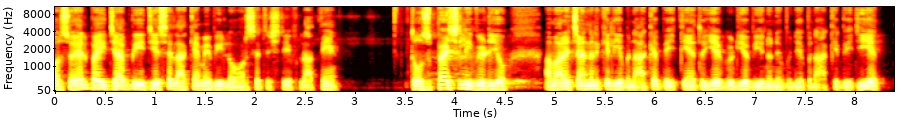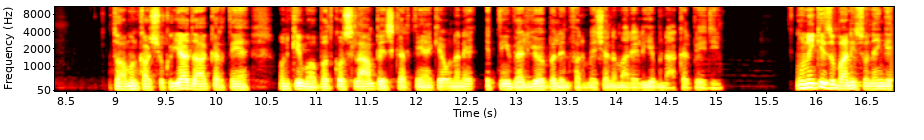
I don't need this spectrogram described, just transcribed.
और सोहेल भाई, जब भी जिस इलाके में भी लाहौर से तशरीफ़ लाते हैं तो स्पेशली वीडियो हमारे चैनल के लिए बना के भेजते हैं। तो ये वीडियो भी इन्होंने मुझे बना के भेजी है। तो हम उनका शुक्रिया अदा करते हैं। उनकी मोहब्बत को सलाम पेश करते हैं कि उन्होंने इतनी वैल्यूएबल इन्फॉर्मेशन हमारे लिए बनाकर भेजी। उन्हीं की ज़ुबानी सुनेंगे।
